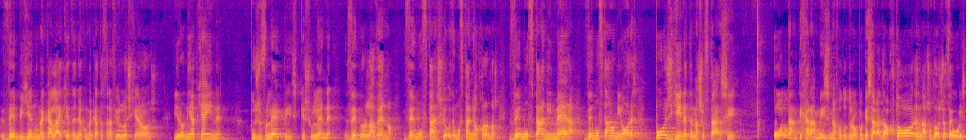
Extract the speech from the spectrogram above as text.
δεν πηγαίνουμε καλά και δεν έχουμε καταστραφεί ολοσχερός. Η ηρωνία ποια είναι; Τους βλέπεις και σου λένε δεν προλαβαίνω, δεν μου, φτάσει, δεν μου φτάνει ο χρόνος, δεν μου φτάνει η μέρα, δεν μου φτάνουν οι ώρες. Πώς γίνεται να σου φτάσει όταν τη χαραμίζεις με αυτόν τον τρόπο και 48 ώρες να σου δώσει ο Θεούλης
